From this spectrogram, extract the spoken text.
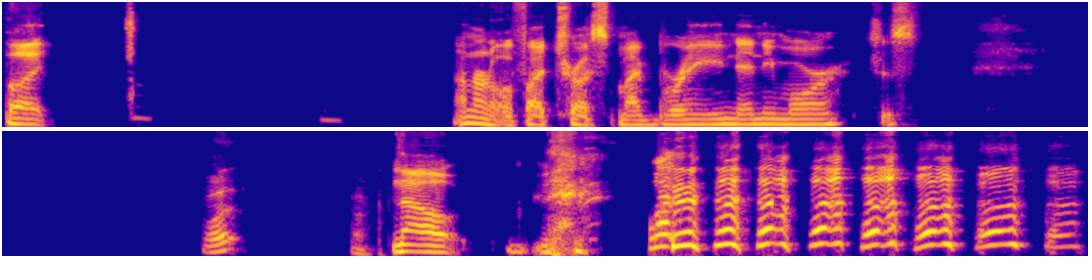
But I don't know if I trust my brain anymore. Just What? now What?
